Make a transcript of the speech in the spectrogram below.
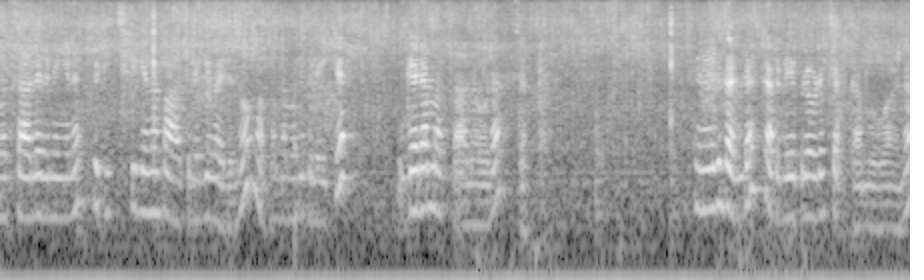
മസാല ഇതിനിങ്ങനെ പിടിച്ചിരിക്കുന്ന പാത്രത്തിലേക്ക് വരുന്നു. അപ്പം നമുക്കിതിലേക്ക് ഗരം മസാല കൂടെ ചേർക്കാം. ഒരു തണ്ട് കറിവേപ്പില കൂടെ ചേർക്കാൻ പോവാണ്.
